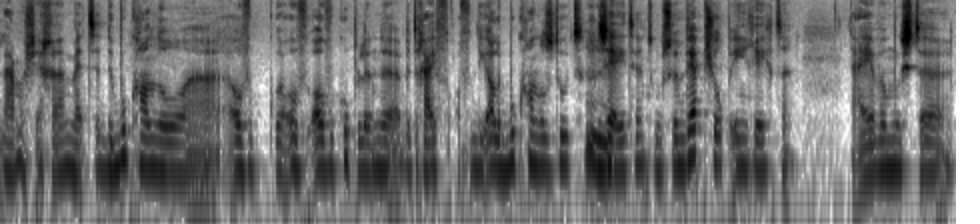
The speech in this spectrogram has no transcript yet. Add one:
laat maar zeggen, met de boekhandel over, over, overkoepelende bedrijf of die alle boekhandels doet Mhm. gezeten. Toen moesten we een webshop inrichten. Nou ja, we moesten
